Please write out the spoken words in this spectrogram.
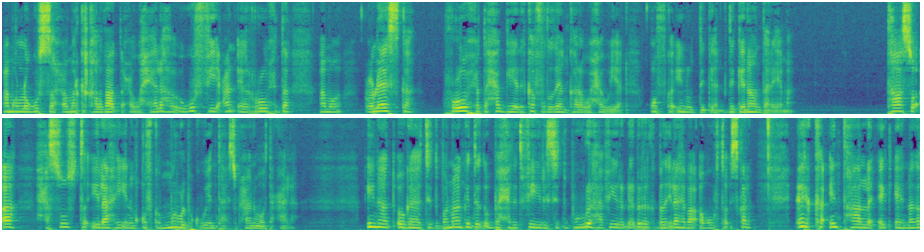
ama lagu saxo marka qaladaad dhaco waxyaalaha ugu fiican ee ruuxda ama culeyska ruuxda xaggeeda ka fududeen kara waxa weyaan qofka inuu deganaan dareema. Taasoo ah xasuusta ilaahay inay qofka mar walba ku weyn tahay subxaanahu watacaala inaad ogaatid banaanka intaad u baxdid fiirisid buuraha fiiri dhadharak badan ilahay baa abuurto iskale cirka intaa la eg ee naga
